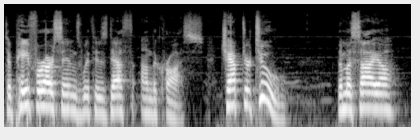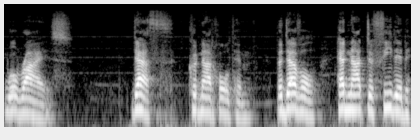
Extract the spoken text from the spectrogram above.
to pay for our sins with his death on the cross. Chapter 2, the Messiah will rise. Death could not hold him. The devil had not defeated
